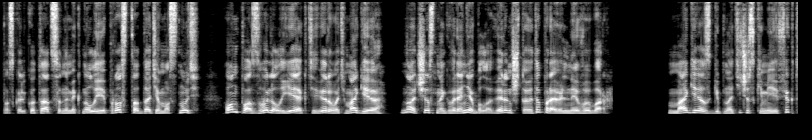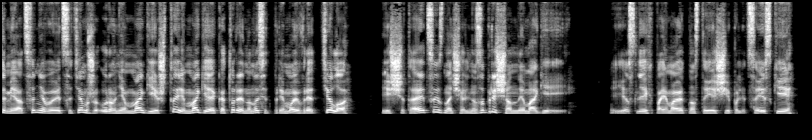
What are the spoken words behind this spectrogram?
Поскольку Татсу намекнул ей просто дать ему снуть, он позволил ей активировать магию, но, честно говоря, не был уверен, что это правильный выбор. Магия с гипнотическими эффектами оценивается тем же уровнем магии, что и магия, которая наносит прямой вред телу, и считается изначально запрещенной магией. Если их поймают настоящие полицейские,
